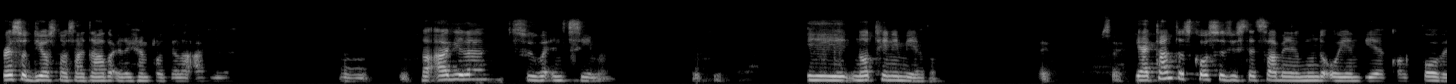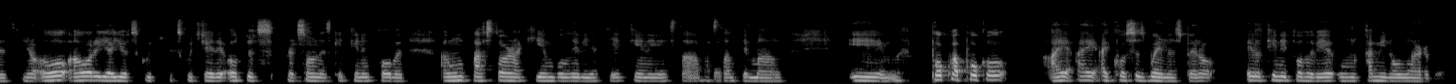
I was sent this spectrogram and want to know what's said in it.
por eso Dios nos ha dado el ejemplo de la águila. La águila sube encima y no tiene miedo. Y hay tantas cosas, usted sabe, en el mundo hoy en día con COVID. Oh, ahora ya yo escuché, de otras personas que tienen COVID. A un pastor aquí en Bolivia que tiene, está bastante mal. Y poco a poco hay, hay, cosas buenas, pero él tiene todavía un camino largo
